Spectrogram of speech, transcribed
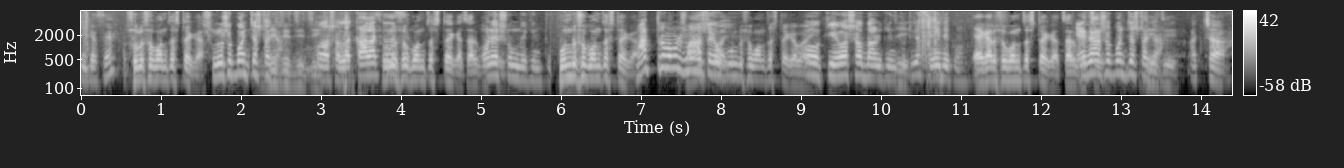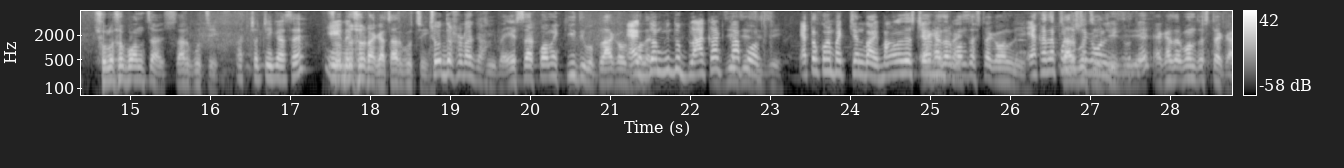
ঠিক আছে। 1650 টাকা। 1650 টাকা। জি জি জি। মাশাআল্লাহ কালার 1650 টাকা চার কুচি। অনেক সুন্দর কিন্তু। 1550 টাকা। মাত্র 1550 টাকা 1550 টাকা ভাই। ওকে অসাধারণ কিন্তু ঠিক আছে? এই দেখুন। 1150 টাকা চার কুচি। 1150 টাকা। ঠিক আছে। 1400 টাকা চার কুচি। টাকা। জি ভাই এর স্যার কমে কি দিব? ব্ল্যাক আউট টাকা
